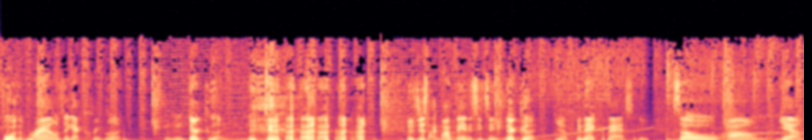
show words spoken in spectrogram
For the Browns, they got Kareem Hunt. Mm-hmm. They're good. It's just like my fantasy team. They're good Yeah. in that capacity. So, um, yeah,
